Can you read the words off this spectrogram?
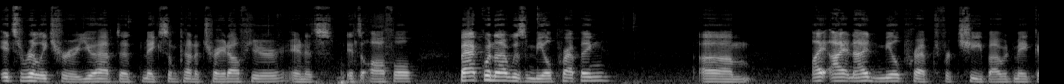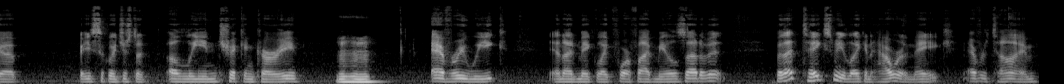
it's really true. You have to make some kind of trade off here, and it's it's awful. Back when I was meal prepping, um, I, I and I'd meal prepped for cheap. I would make a basically just a, a lean chicken curry Mm-hmm. every week, and I'd make like four or five meals out of it. But that takes me like an hour to make every time.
